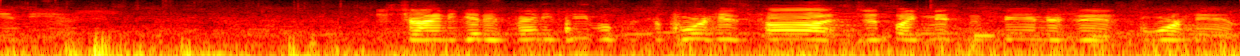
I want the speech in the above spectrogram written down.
Indians. He's trying to get as many people to support his cause, just like Mr. Sanders is for him.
